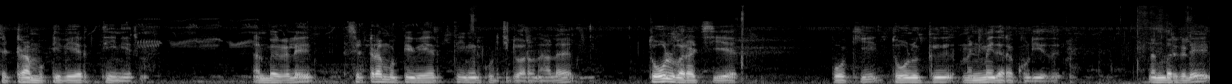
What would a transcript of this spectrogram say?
சிற்றாமுட்டி வேர் தீநீர். நண்பர்களே சிற்றாமுட்டி வேர் தீநீர் குடிச்சிட்டு வரனால தோல் வறட்சியை போக்கி தோலுக்கு மென்மை தரக்கூடியது. நண்பர்களே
